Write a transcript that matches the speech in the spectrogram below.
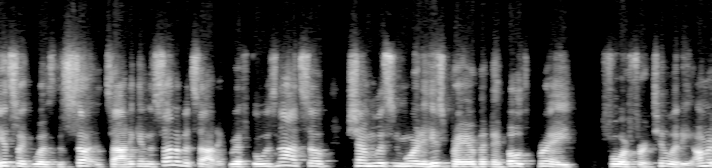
Yitzchak was the son, tzaddik and the son of a tzaddik. Rivka was not. So Shem listened more to his prayer, but they both prayed for fertility. Why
